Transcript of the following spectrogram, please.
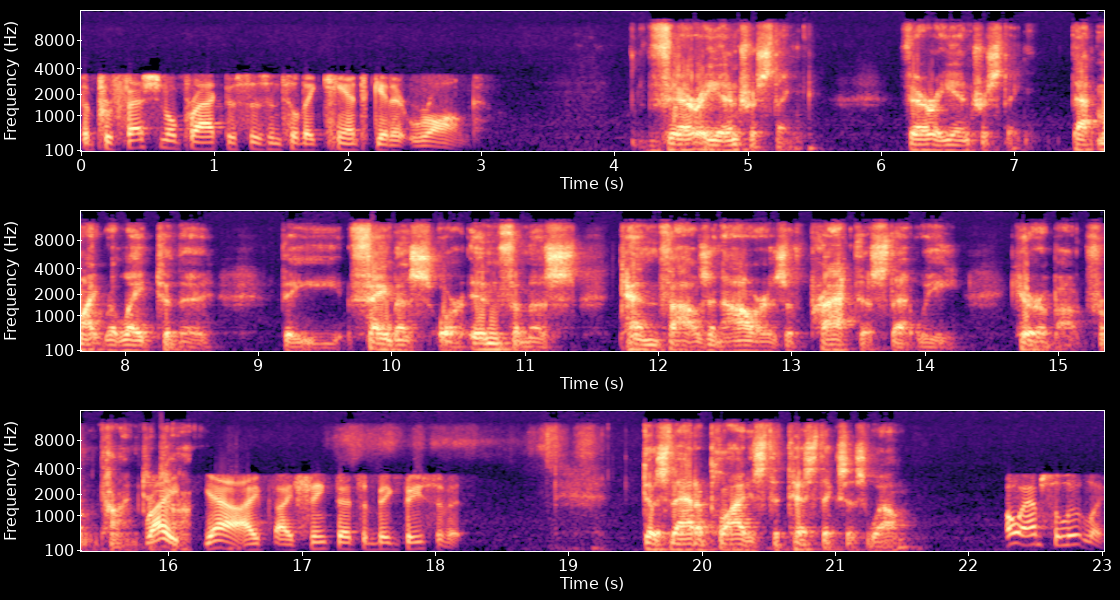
the professional practices until they can't get it wrong. Very interesting. Very interesting. That might relate to the the famous or infamous 10,000 hours of practice that we hear about from time to right. time. Right. Yeah, I, I think that's a big piece of it. Does that apply to statistics as well? Oh, absolutely.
